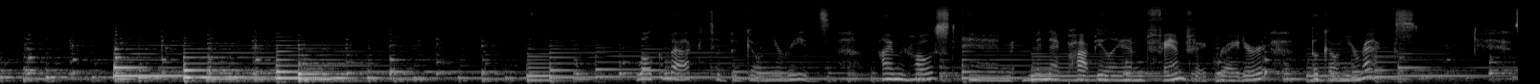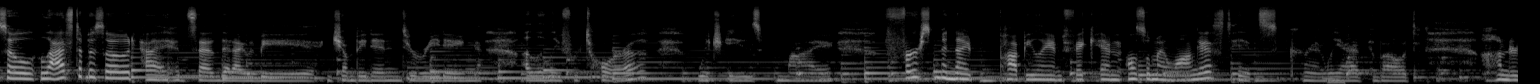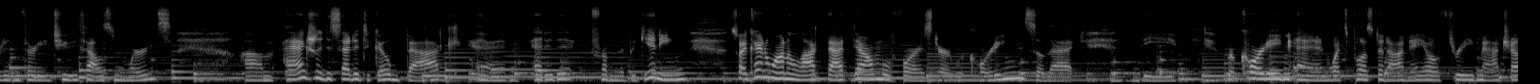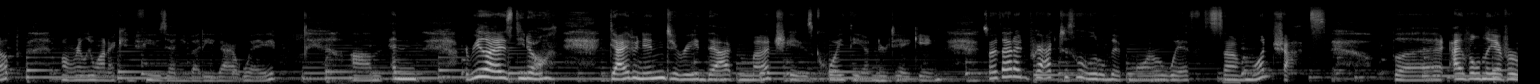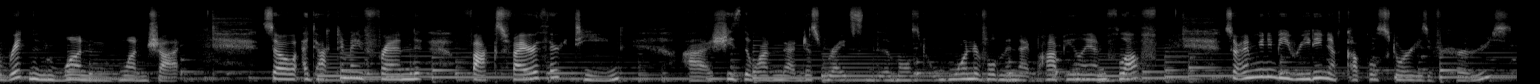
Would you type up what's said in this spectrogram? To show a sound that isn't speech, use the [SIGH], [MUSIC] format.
Welcome back to Begonia Reads. I'm your host and Midnight Poppyland fanfic writer, Begonia Rex. So, last episode, I had said that I would be jumping into reading A Lily for Tora, which is my first Midnight Poppyland fic and also my longest. It's currently at about 132,000 words. Um, I actually decided to go back and edit it from the beginning. So I kind of want to lock that down before I start recording so that the recording and what's posted on AO3 match up. I don't really want to confuse anybody that way. Um, and I realized, you know, [LAUGHS] diving in to read that much is quite the undertaking. So I thought I'd practice a little bit more with some one shots but I've only ever written one one shot. So I talked to my friend Foxfire13. Uh, she's the one that just writes the most wonderful Midnight Poppyland fluff. So I'm going to be reading a couple stories of hers.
